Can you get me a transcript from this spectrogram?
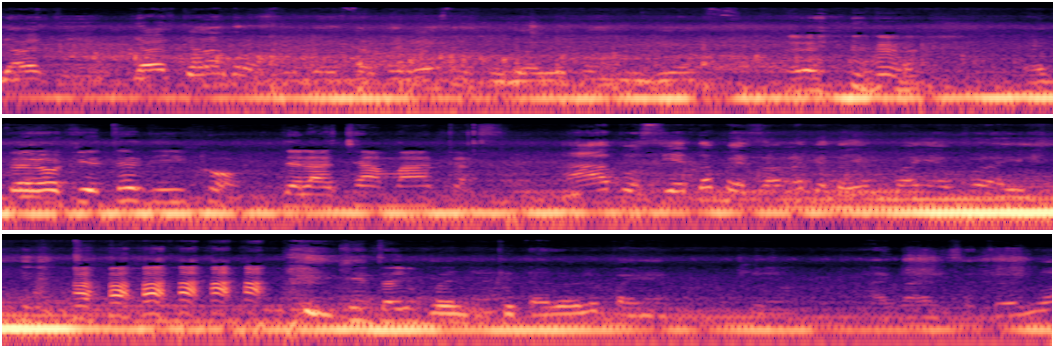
ya ves, que- ya ves que hablan con los extraterrestres, pues yo hablé con Dios. ¿Pero quién te dijo? De las chamacas. Ah, pues cierta persona que trae un pañal por ahí. ¿Quién trae un que, pañal? que trae doble pañal. Ay, va, el santo. No,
